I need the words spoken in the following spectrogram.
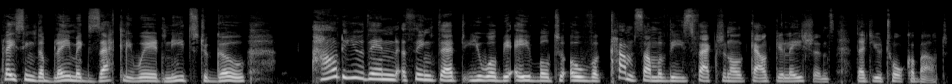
placing the blame exactly where it needs to go, how do you then think that you will be able to overcome some of these factional calculations that you talk about?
